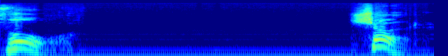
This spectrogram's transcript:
två, kör!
